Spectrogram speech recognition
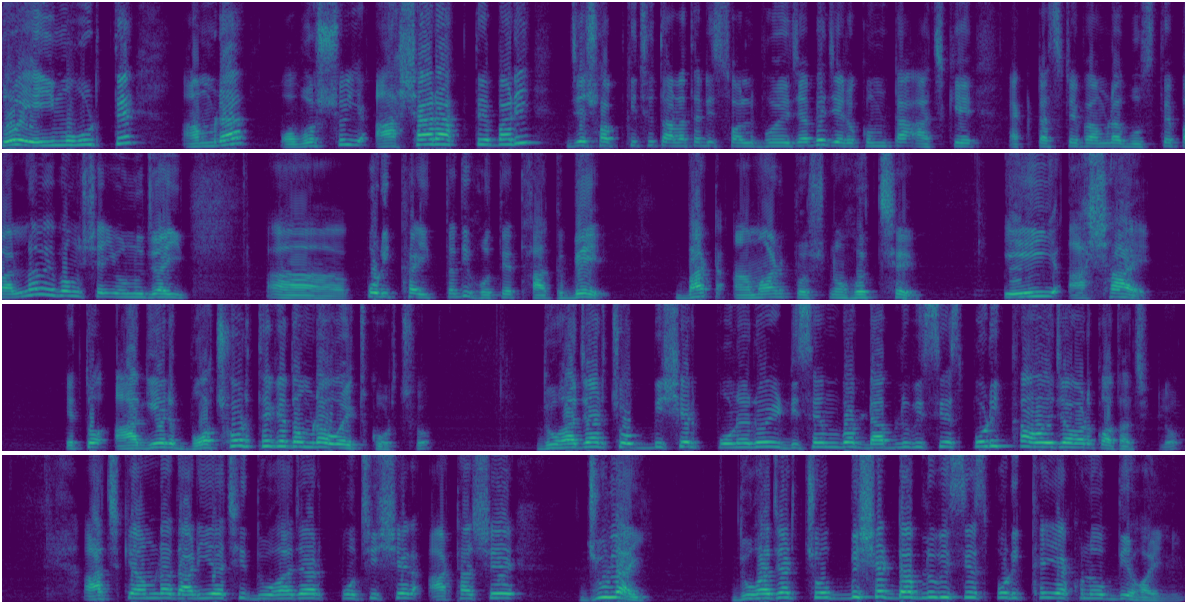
তো এই মুহূর্তে আমরা অবশ্যই আশা রাখতে পারি যে সব কিছু তাড়াতাড়ি সলভ হয়ে যাবে। যেরকমটা আজকে একটা স্টেপ আমরা বুঝতে পারলাম এবং সেই অনুযায়ী পরীক্ষা ইত্যাদি হতে থাকবে। বাট আমার প্রশ্ন হচ্ছে, এই আশায় এ তো আগের বছর থেকে তোমরা ওয়েট করছ। দু হাজার চব্বিশের পনেরোই ডিসেম্বর ডাব্লিউবিসিএস পরীক্ষা হয়ে যাওয়ার কথা ছিল। আজকে আমরা দাঁড়িয়ে আছি দু হাজার পঁচিশের আঠাশে জুলাই। দু হাজার চব্বিশের ডাব্লিউবিসিএস পরীক্ষাই এখনও অবধি হয়নি।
